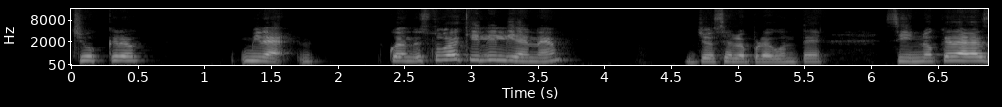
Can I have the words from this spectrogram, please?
Yo creo, mira, cuando estuvo aquí Liliana, yo se lo pregunté, si no quedaras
